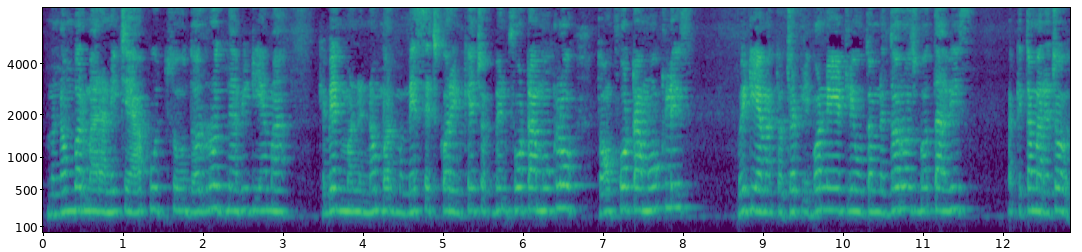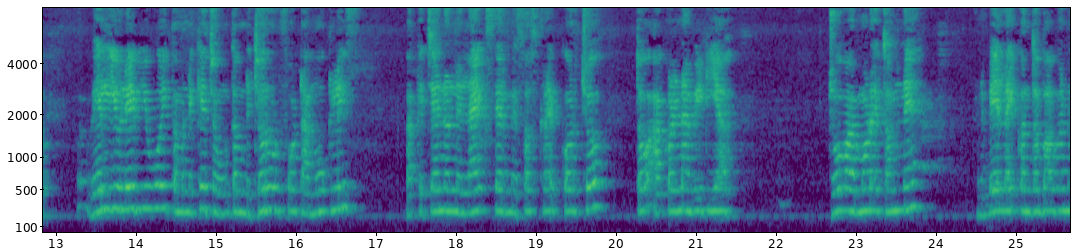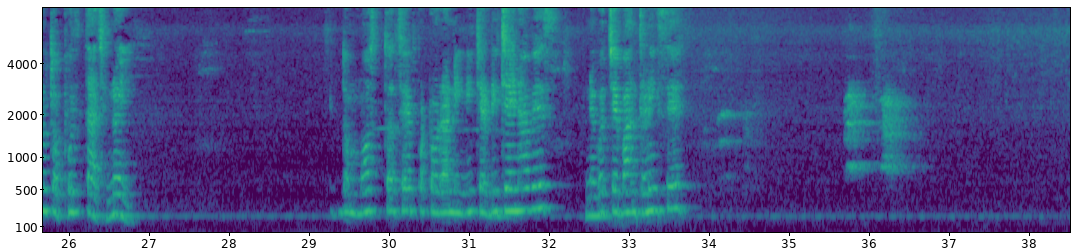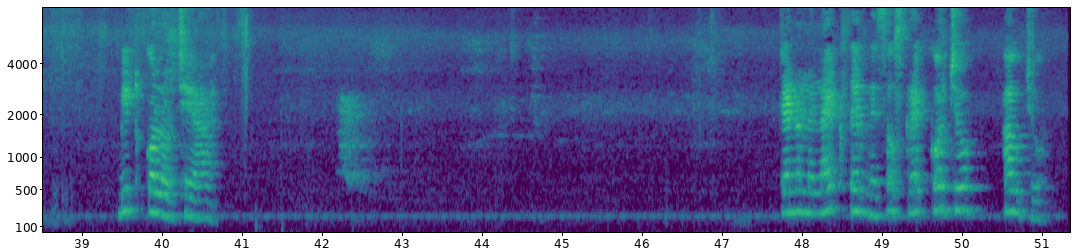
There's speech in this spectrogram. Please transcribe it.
નંબર મારા નીચે આપું જ છું દરરોજના વિડીયામાં, કે બેન મને નંબરમાં મેસેજ કરીને કહેજો કે બેન ફોટા મોકલો, તો હું ફોટા મોકલીશ. વિડીયામાં તો જેટલી બને એટલી હું તમને દરરોજ બતાવીશ. બાકી તમારે જો વેલ્યુ લેવી હોય તો મને કહેજો, હું તમને જરૂર ફોટા મોકલીશ. બાકી ચેનલને લાઇક શેર ને સબસ્ક્રાઈબ કરજો. તો આગળના વિડીયા જોવા મળે તમને. અને બે લાઇકન દબાવવાનું તો ભૂલતા જ નહીં. એકદમ મસ્ત છે, પટોળાની નીચે ડિઝાઇન આવે અને વચ્ચે બાંધણી છે. બીટ કલર છે આ. ચેનલને લાઈક શેર ને સબસ્ક્રાઈબ કરજો. આવજો.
